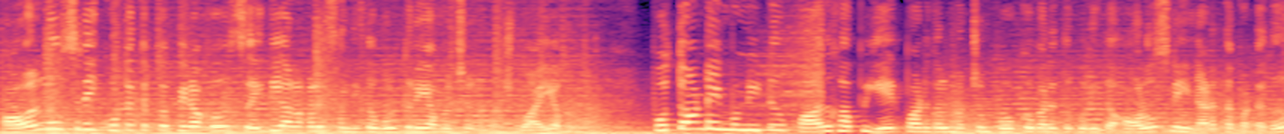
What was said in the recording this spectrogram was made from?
ஆலோசனை கூட்டத்திற்கு பிறகு செய்தியாளர்களை சந்தித்த உள்துறை அமைச்சர் நமச்சிவாயம் புத்தாண்டை முன்னிட்டு பாதுகாப்பு ஏற்பாடுகள் மற்றும் போக்குவரத்து குறித்த ஆலோசனை நடத்தப்பட்டது.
